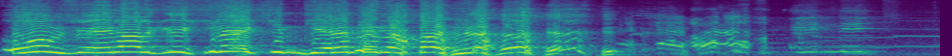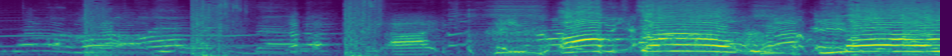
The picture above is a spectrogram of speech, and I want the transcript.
Oğlum şu en arkadakiler kim? Gelemedi hala. Hainlik. Tamam ya. Ay. Aptal! Mal!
